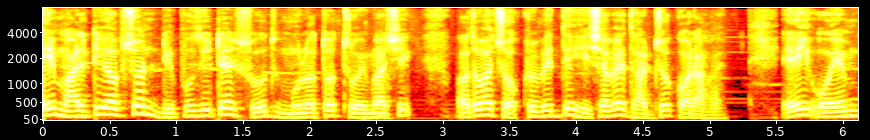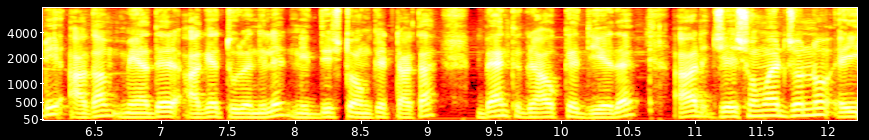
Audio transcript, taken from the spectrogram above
এই মাল্টি অপশন ডিপোজিটের সুদ মূলত ত্রৈমাসিক অথবা চক্রবৃদ্ধি হিসাবে ধার্য করা হয়। এই ওএমডি আগাম মেয়াদের আগে তুলে নিলে নির্দিষ্ট অঙ্কের টাকা ব্যাংক গ্রাহককে দিয়ে দেয়। আর যে সময়ের জন্য এই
